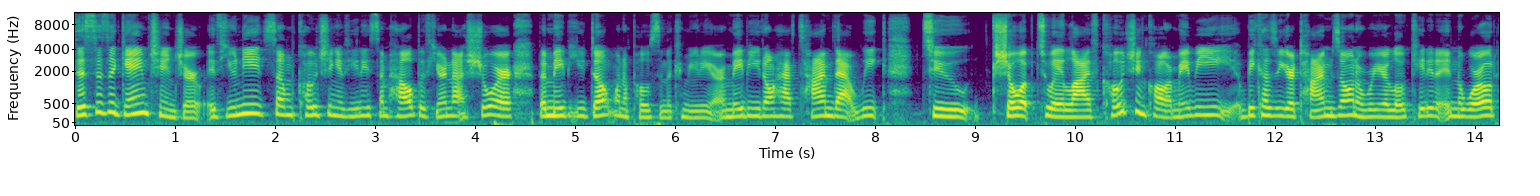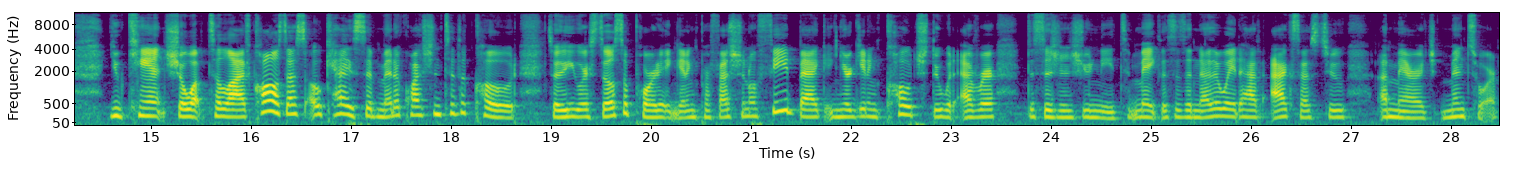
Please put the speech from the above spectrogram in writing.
this is a game changer. If you need some coaching, if you need some help, if you're not sure, but maybe you don't want to post in the community, or maybe you don't have time that week to show up to a live coaching call, or maybe because of your time zone or where you're located in the world, you can't show up to live calls. That's okay. Submit a question to the code so you are still supported and getting professional feedback and you're getting coached through whatever decisions you need to make. This is another way to have access to a marriage mentor.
